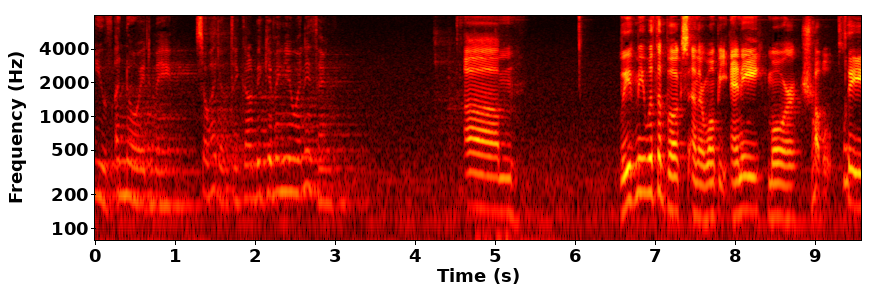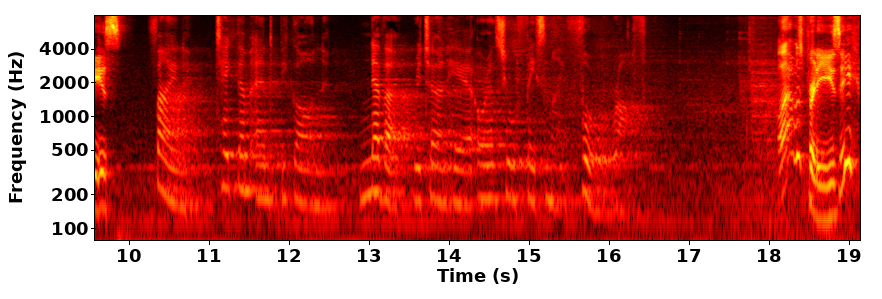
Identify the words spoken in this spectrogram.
You've annoyed me, so I don't think I'll be giving you anything. Um, leave me with the books and there won't be any more trouble, please. Fine. Take them and be gone. Never return here, or else you'll face my full wrath. Well, that was pretty easy.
